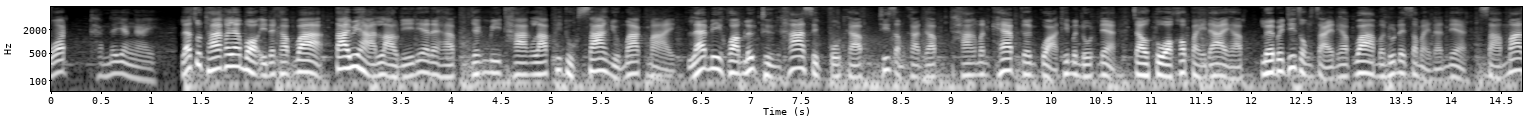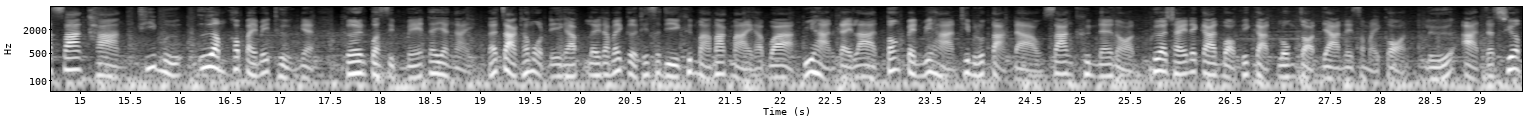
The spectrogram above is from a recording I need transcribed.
วอดทำได้ยังไง และสุดท้ายเขายังบอกอีกนะครับว่าใต้วิหารเหล่านี้เนี่ยนะครับยังมีทางลับที่ถูกสร้างอยู่มากมาย และมีความลึกถึง 50 ฟุตครับที่สำคัญครับทางมันแคบเกินกว่าที่มนุษย์เนี่ยจะเอาตัวเข้าไปได้ครับเลยเป็นที่สงสัยนะครับว่ามนุษย์ในสมัยนั้นเนี่ยสามารถสร้างทางที่มือเอื้อมเข้าไปไม่ถึงเนี่ยเกินกว่า 10 เมตรได้ยังไง และจากทั้งหมดนี้ครับเลยทำให้เกิดทฤษฎีขึ้นมามากมายครับว่าวิหารไกรลาดต้องเป็นวิหารที่มนุษย์ต่างดาว สร้างขึ้นแน่นอน เพื่อใช้ในการบอกพิกัดลงจอดยานในสมัยก่อน หรืออาจจะเชื่อม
